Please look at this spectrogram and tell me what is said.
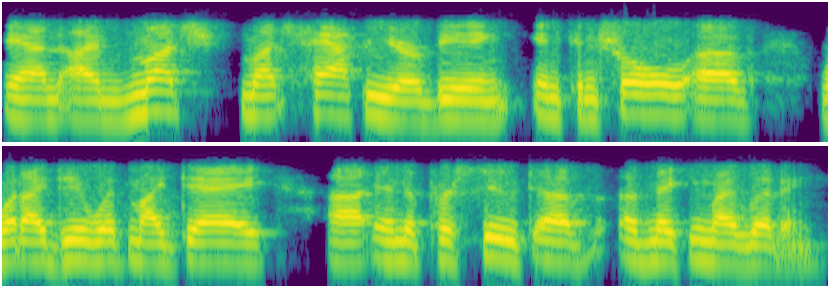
And I'm much, much happier being in control of what I do with my day uh, in the pursuit of, of making my living.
